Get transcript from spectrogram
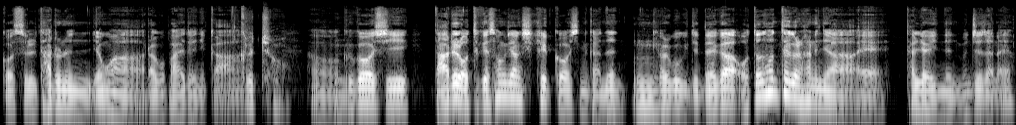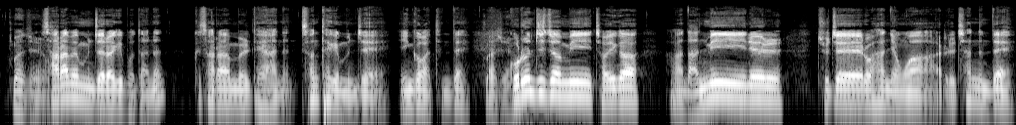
것을 다루는 영화라고 봐야 되니까. 그렇죠. 어, 그것이 나를 어떻게 성장시킬 것인가는 음. 결국 이제 내가 어떤 선택을 하느냐에 달려 있는 문제잖아요. 맞아요. 사람의 문제라기보다는 그 사람을 대하는 선택의 문제인 것 같은데 맞아요. 그런 지점이 저희가 아, 난민을 주제로 한 영화를 찾는데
